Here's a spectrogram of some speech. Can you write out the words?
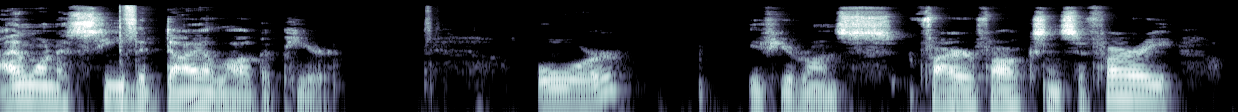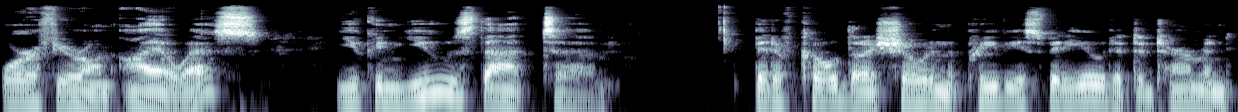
I want to see the dialog appear. Or if you're on Firefox and Safari, or if you're on iOS, you can use that uh, bit of code that I showed in the previous video to determine,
